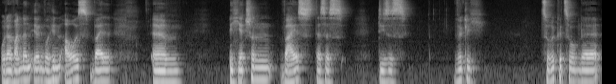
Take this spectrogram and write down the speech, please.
oder wandern irgendwo hin aus, weil ähm, ich jetzt schon weiß, dass es dieses wirklich zurückgezogene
